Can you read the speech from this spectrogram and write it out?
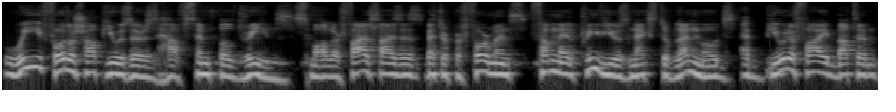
We Photoshop users have simple dreams, smaller file sizes, better performance, thumbnail previews next to blend modes, a beautify button,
